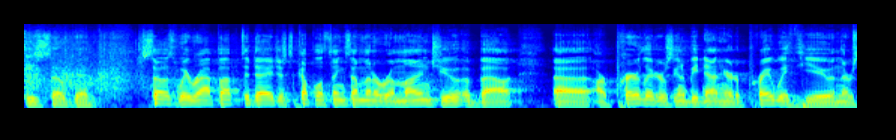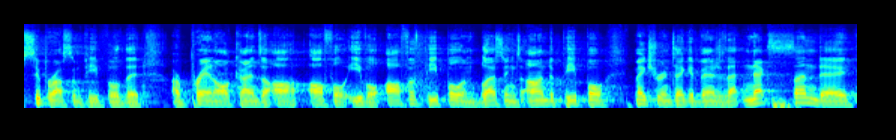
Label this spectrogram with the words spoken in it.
He's so good. So, as we wrap up today, just a couple of things I'm going to remind you about. Uh, our prayer leader is going to be down here to pray with you, and there's super awesome people that are praying all kinds of awful evil off of people and blessings onto people. Make sure and take advantage of that. Next Sunday,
